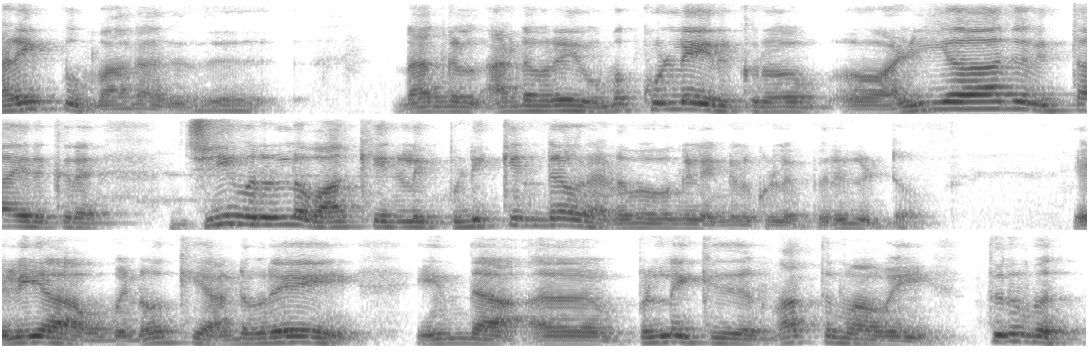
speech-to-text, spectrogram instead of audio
அழைப்பு மாறாதது. நாங்கள் ஆண்டவரே உமக்குள்ளே இருக்கிறோம். அழியாத வித்தா இருக்கிற ஜீவனுள்ள வாக்கியங்களை பிடிக்கின்ற ஒரு அனுபவங்கள் எங்களுக்குள்ள பெருகிட்டோம். எளியா உம்மை நோக்கி ஆண்டவரே இந்த பிள்ளைக்கு ஆத்மாவை திரும்ப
